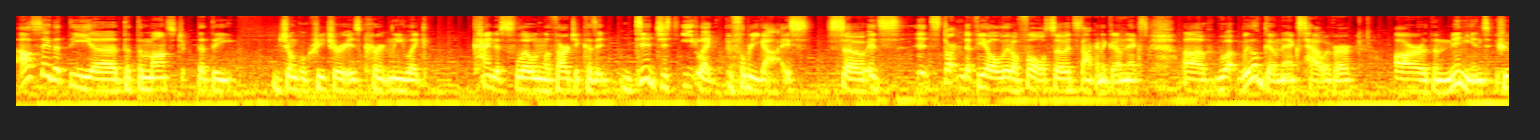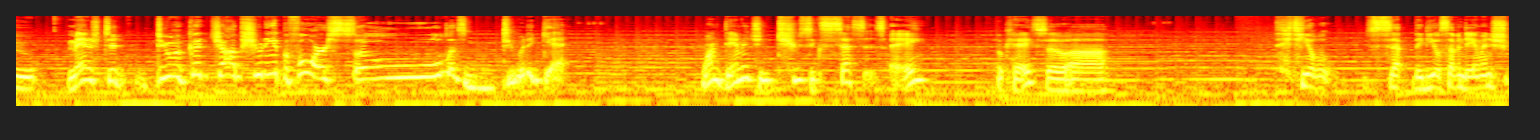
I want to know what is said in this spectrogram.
I'll say that the uh, that the monster that the jungle creature is currently like kind of slow and lethargic because it did just eat like three guys. So it's it's starting to feel a little full. So it's not going to go next. Uh, what will go next, however, are the minions who managed to do a good job shooting it before. So let's do it again. One damage and two successes, eh? Okay, so uh, they deal se- they deal seven damage.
